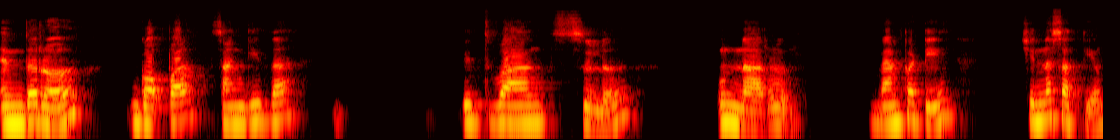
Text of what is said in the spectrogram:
ఎందరో గొప్ప సంగీత విద్వాంసులు ఉన్నారు. వెంపటి చిన్న సత్యం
